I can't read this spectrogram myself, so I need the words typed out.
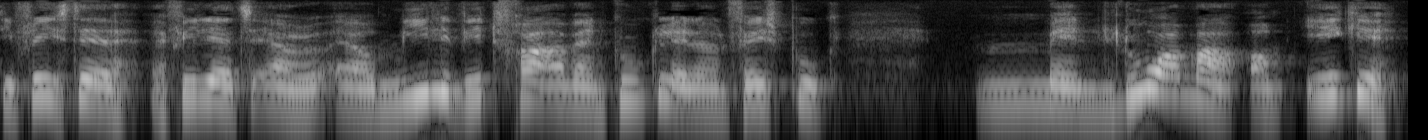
de fleste affiliates er jo, er jo milevidt fra at være en Google eller en Facebook, men lurer mig om ikke,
